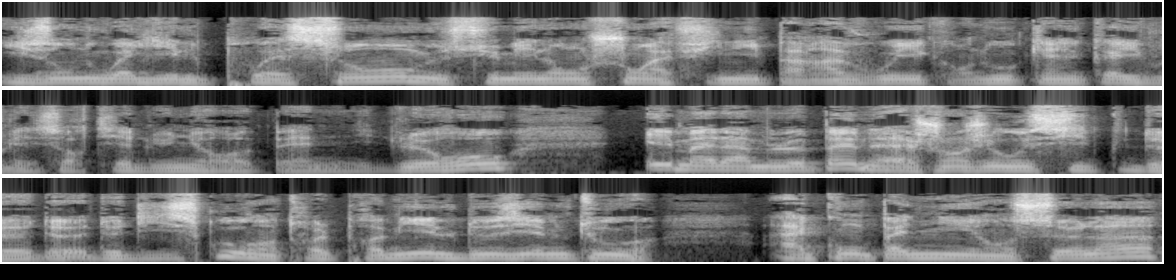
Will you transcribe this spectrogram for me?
ils ont noyé le poisson. M. Mélenchon a fini par avouer qu'en aucun cas il voulait sortir de l'Union européenne ni de l'euro. Et Mme Le Pen a changé aussi de, de discours entre le premier et le deuxième tour, accompagné en cela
